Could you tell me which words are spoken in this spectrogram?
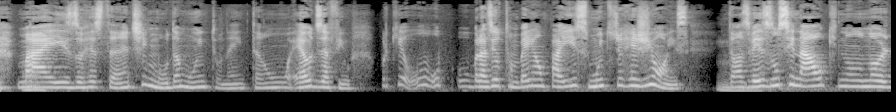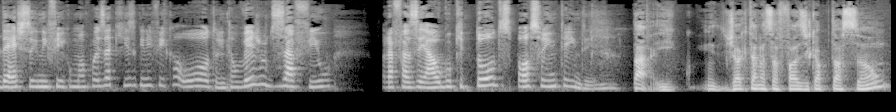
Mas o restante muda muito, né? Então é o desafio. Porque o, o Brasil também é um país muito de regiões. Então, às vezes, um sinal que no Nordeste significa uma coisa, aqui significa outra. Então, veja o desafio para fazer algo que todos possam entender. Né? Tá, e já que está nessa fase de captação,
